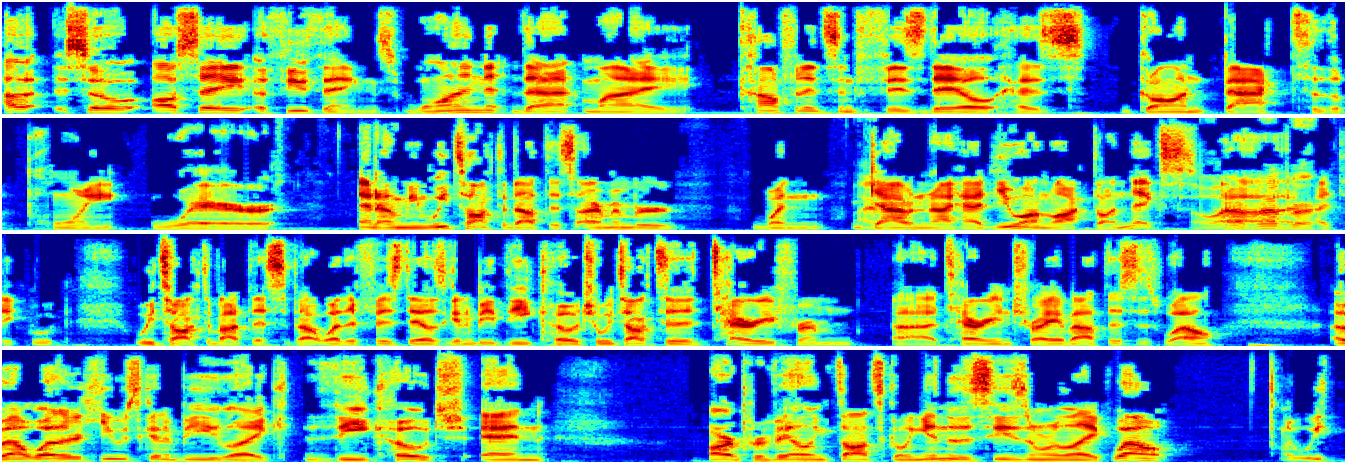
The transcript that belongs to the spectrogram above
Uh, so I'll say a few things. One, that my confidence in Fizdale has gone back to the point where, and I mean, we talked about this. I remember when Gavin and I had you on Locked On Knicks. Oh, I remember. Uh, I think we, we talked about this about whether Fizdale is going to be the coach. We talked to Terry from uh, Terry and Trey about this as well, about whether he was going to be like the coach. And our prevailing thoughts going into the season were like, well, we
